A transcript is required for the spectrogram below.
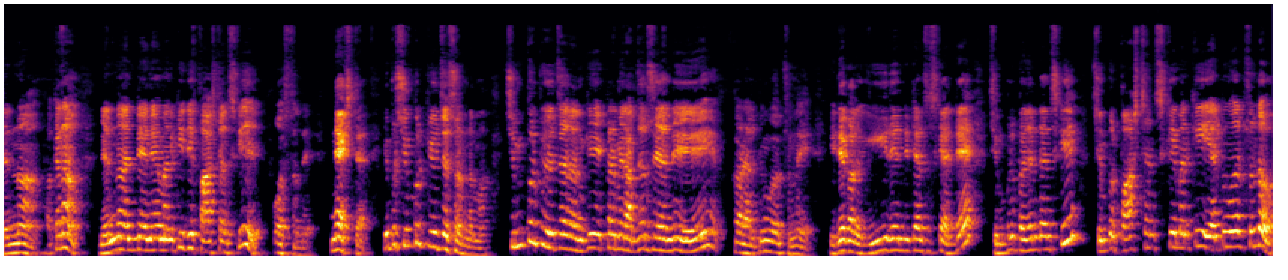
నిన్న. ఓకేనా నిన్న అంటేనే మనకి ఇది ఫాస్ట్ టెన్స్కి వస్తుంది. నెక్స్ట్ ఇప్పుడు సింపుల్ ఫ్యూచర్స్ ఉండమ్మా సింపుల్ ఫ్యూచర్ అని ఇక్కడ మీరు అబ్జర్వ్ చేయండి. ఇక్కడ హెల్పింగ్ వర్బ్స్ ఉన్నాయి. ఇదే కాదు ఈ రెండు టెన్సెస్కి అంటే సింపుల్ ప్రెసెంట్ టెన్స్కి సింపుల్ పాస్ట్ టెన్స్కి మనకి హెల్పింగ్ వర్బ్స్ ఉండవు.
